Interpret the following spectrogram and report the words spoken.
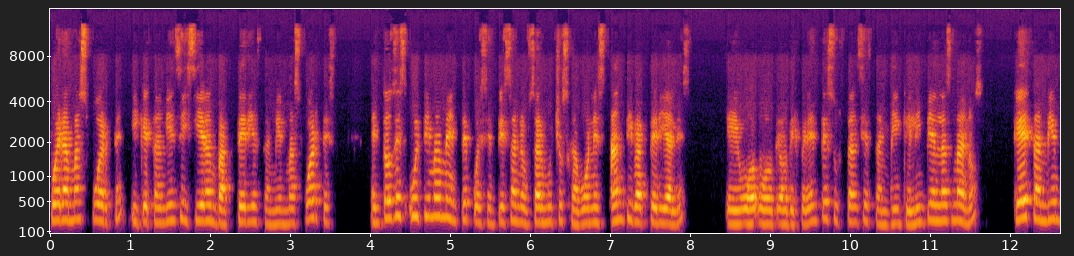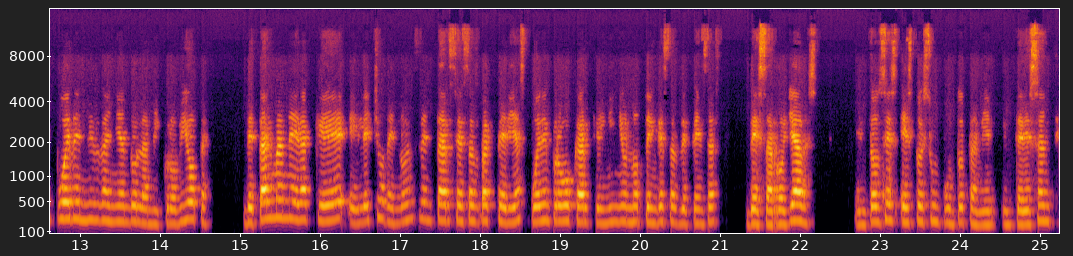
fuera más fuerte y que también se hicieran bacterias también más fuertes. Entonces, últimamente, pues empiezan a usar muchos jabones antibacteriales eh, o, diferentes sustancias también que limpian las manos, que también pueden ir dañando la microbiota, de tal manera que el hecho de no enfrentarse a esas bacterias pueden provocar que el niño no tenga esas defensas desarrolladas. Entonces, esto es un punto también interesante.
